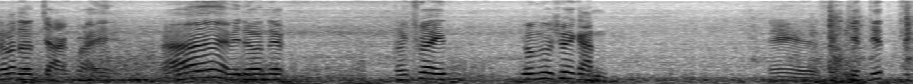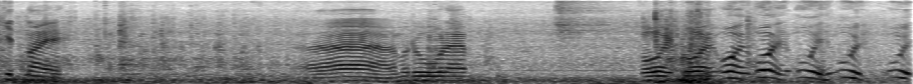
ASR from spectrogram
แล้วก็เดินจากไปอ่าไม่เดินเนี่ยต้องช่วยร่วมด้วยช่วยกันเออสกิดนิดสกิดหน่อยอ่าเรามาดูนะครับโกยโกยโอ้ยโอ้ยโอ้ยโอ้ยโอ้ย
